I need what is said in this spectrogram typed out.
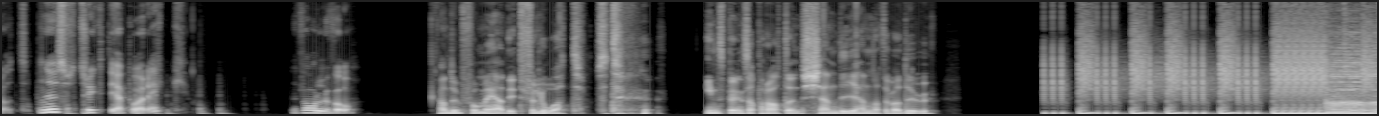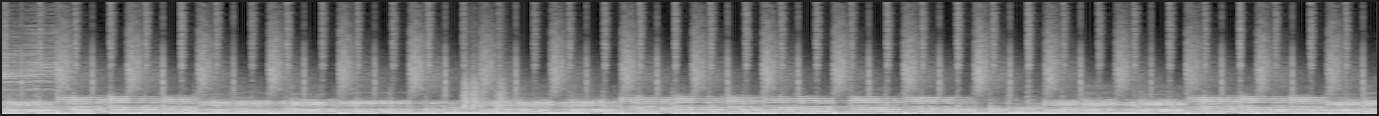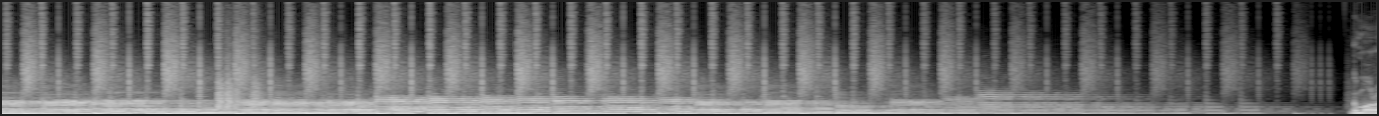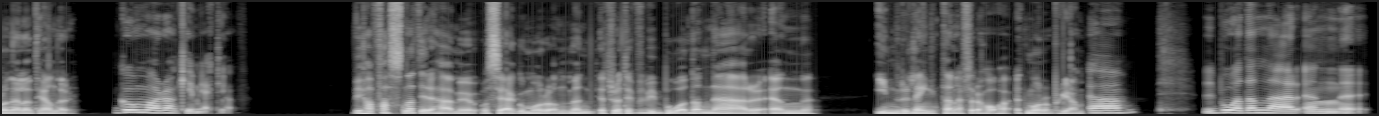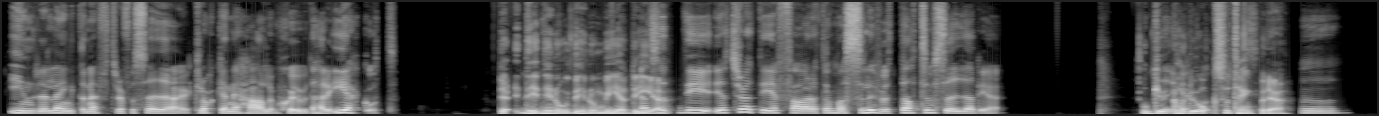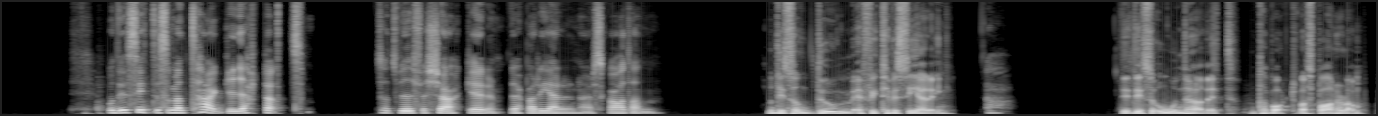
Förlåt. Nu tryckte jag på räck. Volvo. Kan du få med ditt förlåt? Så att inspelningsapparaten kände igen att det var du. Theander. God morgon Kim Eklöf. Vi har fastnat i det här med att säga god morgon men jag tror att det är för att vi båda när en inre längtan efter att ha ett morgonprogram. Ja, vi båda när en eh, inre längtan efter att få säga klockan är halv sju, det här är Ekot. Det, det, det, är, nog, det är nog mer det. Alltså, det. Jag tror att det är för att de har slutat att säga det. Och gud, har du också tänkt på det? Mm. Och det sitter som en tagg i hjärtat. Så att vi försöker reparera den här skadan. Och det är sån dum effektivisering. Ja. Det, det är så onödigt att ta bort. Vad sparar de?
